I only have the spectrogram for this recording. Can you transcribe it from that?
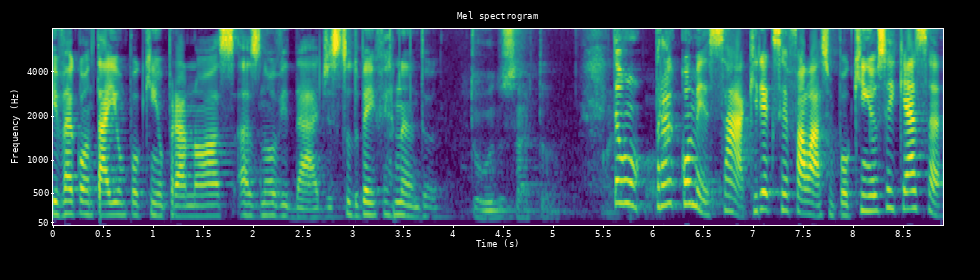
e vai contar aí um pouquinho para nós as novidades. Tudo bem, Fernando? Tudo certo. Então, para começar, queria que você falasse um pouquinho. Eu sei que essa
